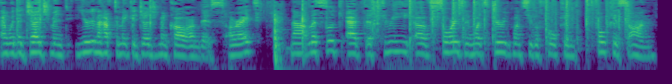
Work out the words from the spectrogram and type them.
And with a judgment, you're going to have to make a judgment call on this. All right. Now, let's look at the Three of Swords and what Spirit wants you to focus, focus on.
